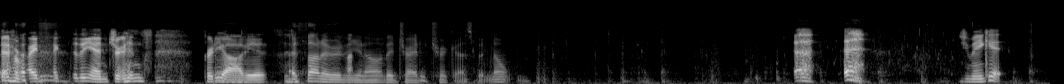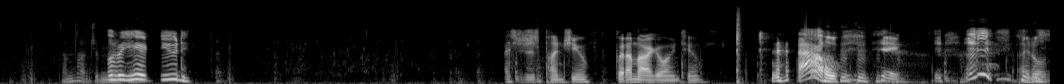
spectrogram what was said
right next to the entrance. Pretty Um, obvious. I thought it would, you know, they'd try to trick us, but nope. Did you make it? I'm not Jamaican. Over here, dude. I should just punch you, but I'm not going to. Ow! hey. I don't.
